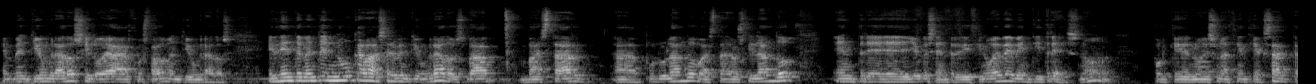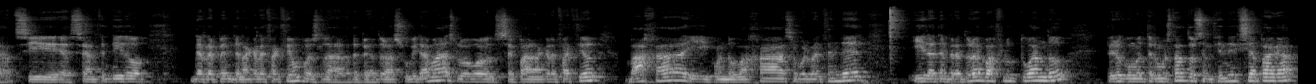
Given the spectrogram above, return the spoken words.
en 21 grados si lo he ajustado a 21 grados. Evidentemente nunca va a ser 21 grados, va, va a estar uh, pululando, va a estar oscilando entre, yo qué sé, entre 19 y 23, ¿no? Porque no es una ciencia exacta. Si se ha encendido de repente la calefacción, pues la, temperatura subirá más, luego se para la calefacción, baja y cuando baja se vuelve a encender y la temperatura va fluctuando, pero como el termostato se enciende y se apaga,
